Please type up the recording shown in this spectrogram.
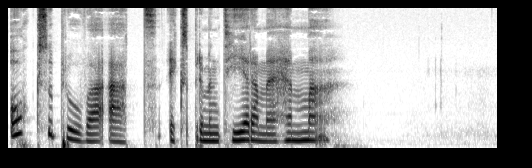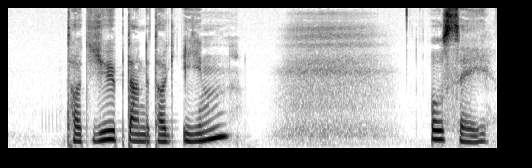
också prova att experimentera med hemma. Ta ett djupt andetag in och säg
